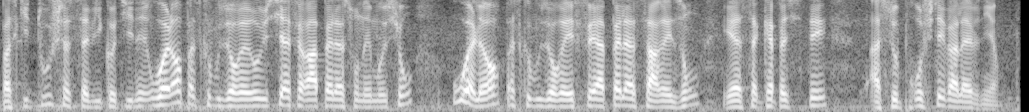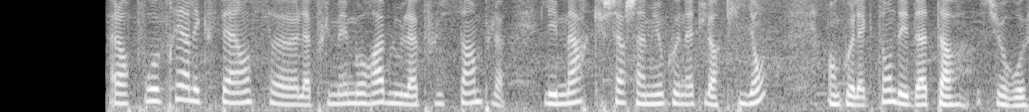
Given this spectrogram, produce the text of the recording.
parce qu'il touche à sa vie quotidienne, ou alors parce que vous aurez réussi à faire appel à son émotion, ou alors parce que vous aurez fait appel à sa raison et à sa capacité à se projeter vers l'avenir. Alors pour offrir l'expérience euh, la plus mémorable ou la plus simple, les marques cherchent à mieux connaître leurs clients en collectant des datas sur eux.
